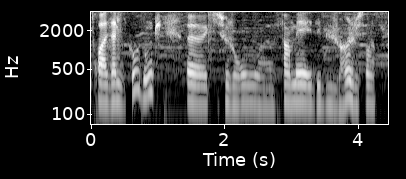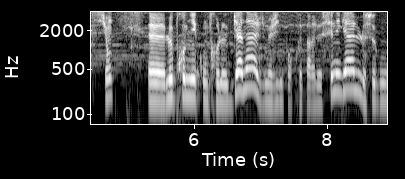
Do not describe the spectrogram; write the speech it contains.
Trois amicaux donc euh, qui se joueront euh, fin mai et début juin, juste avant la. Euh, le premier contre le Ghana, j'imagine pour préparer le Sénégal. Le second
